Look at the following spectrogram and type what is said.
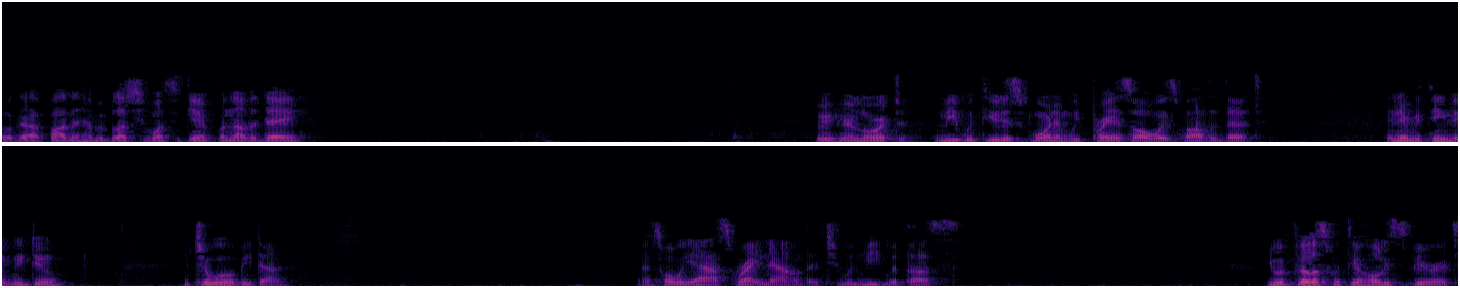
Lord God, Father in heaven, bless you once again for another day. We're here, Lord, to meet with you this morning. We pray as always, Father, that in everything that we do, that your will be done. That's what we ask right now, that you would meet with us. You would fill us with your Holy Spirit,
